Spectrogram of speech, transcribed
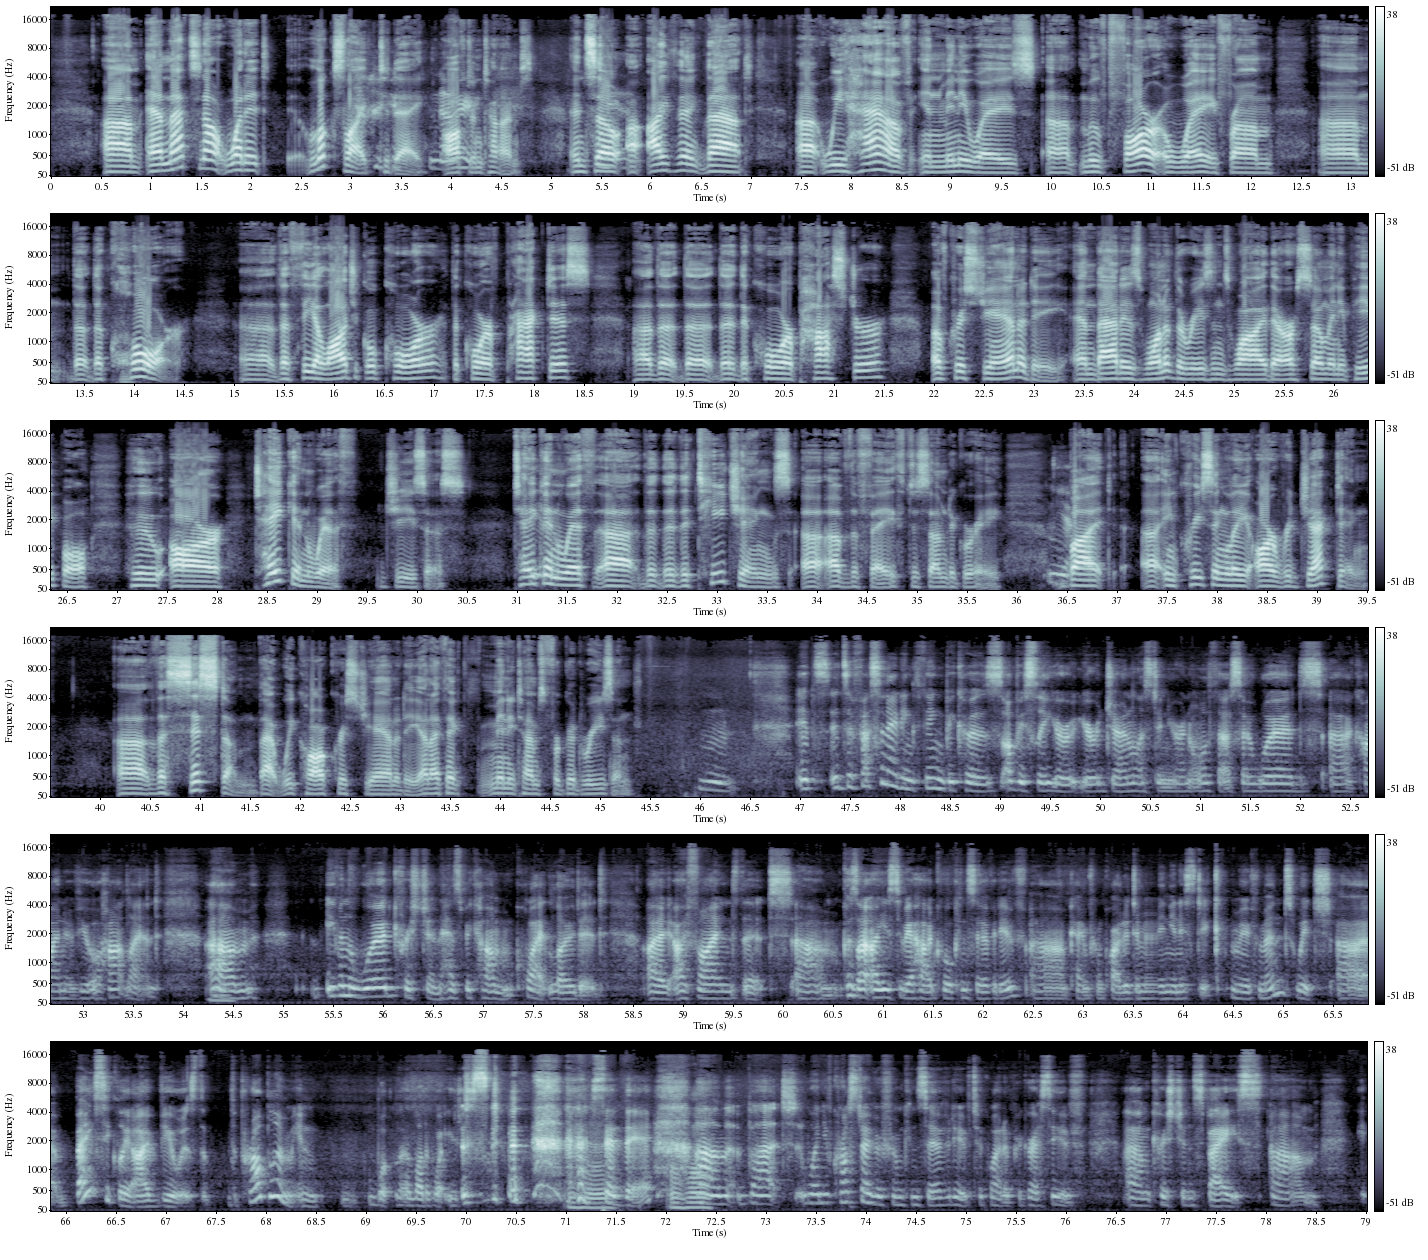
Um, and that's not what it looks like today, no. oftentimes. And so yeah. I think that uh, we have, in many ways, uh, moved far away from um, the, the core, uh, the theological core, the core of practice, uh, the, the, the, the core posture of Christianity. And that is one of the reasons why there are so many people who are taken with Jesus, taken with uh, the, the, the teachings uh, of the faith to some degree, yeah. but uh, increasingly are rejecting uh, the system that we call Christianity, and I think many times for good reason. Mm. It's it's a fascinating thing because obviously you're you're a journalist and you're an author, so words are kind of your heartland. Mm. Um, even the word Christian has become quite loaded. I, I find that because um, I, I, used to be a hardcore conservative, uh, came from quite a dominionistic movement, which uh, basically I view as the, the problem in what, a lot of what you just mm-hmm. said there. Mm-hmm. Um, but when you've crossed over from conservative to quite a progressive um, Christian space, um,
